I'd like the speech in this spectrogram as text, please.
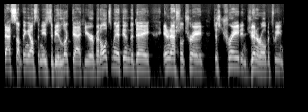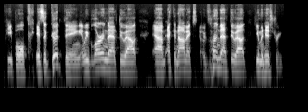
that's something else that needs to be looked at here. But ultimately, at the end of the day, international trade, just trade in general between people, is a good thing, and we've learned that throughout um, economics. And we've learned that throughout human history.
